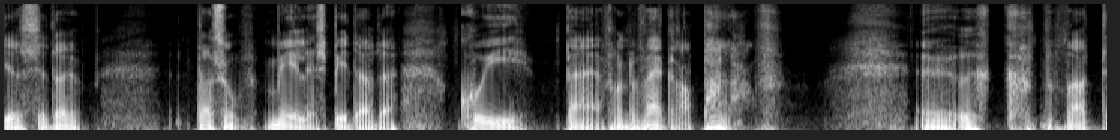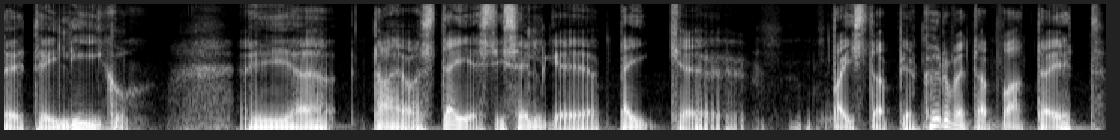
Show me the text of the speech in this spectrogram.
ja seda tasub meeles pidada, kui päev on väga palav. õhk vaata, et ei liigu ja taevas täiesti selge ja päike paistab ja kõrvetab vaata ett,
